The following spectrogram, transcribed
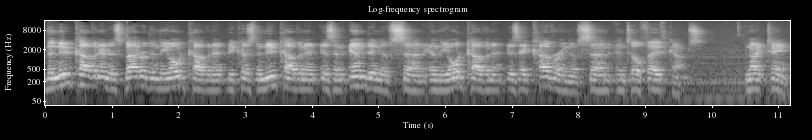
The new covenant is better than the old covenant because the new covenant is an ending of sin and the old covenant is a covering of sin until faith comes. 19.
